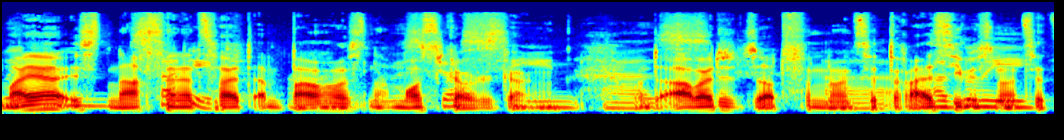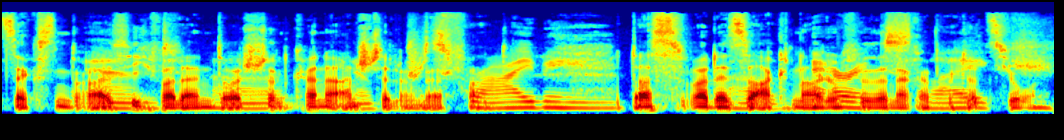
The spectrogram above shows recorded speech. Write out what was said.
Meyer ist nach seiner Zeit am Bauhaus nach Moskau gegangen und arbeitete dort von 1930 uh, bis 1936, weil er in Deutschland uh, keine Anstellung mehr fand. Das war der Sargnagel für seine Reputation.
